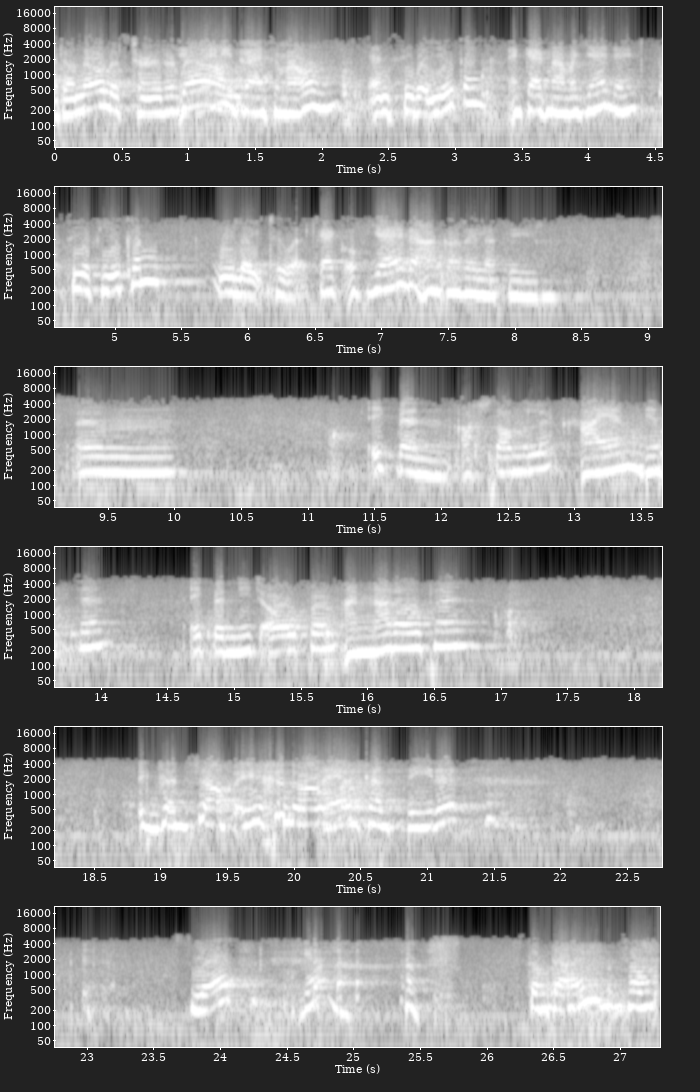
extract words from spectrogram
I don't know, let's turn it Ik weet niet, around draai ze maar om. and see what you think. En kijk maar wat jij denkt. See if you can relate to it. Kijk of jij eraan kan relateren. Ehm, ik ben afstandelijk. I am distant. Ik ben niet open. I'm not open. Ik ben zelf I am ingenomen. conceited. Yes? Ja. Sometimes, Soms.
